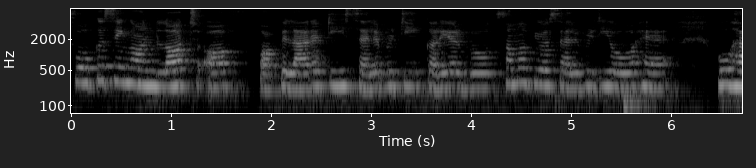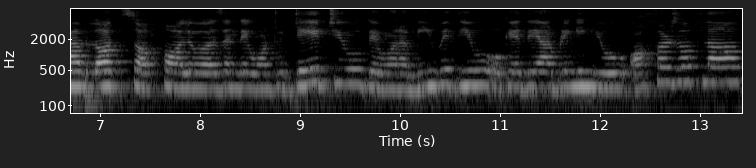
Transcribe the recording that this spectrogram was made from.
focusing on lot of popularity, celebrity, career growth. Some of your celebrity over here who have lots of followers and they want to date you, they want to be with you. Okay, they are bringing you offers of love,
